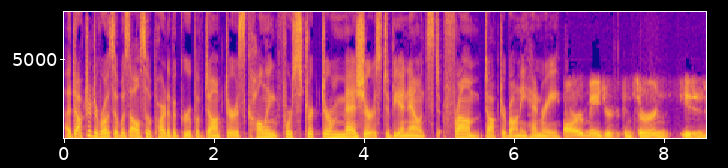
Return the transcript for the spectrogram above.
Uh, Dr. Da Roza was also part of a group of doctors calling for stricter measures to be announced from Dr. Bonnie Henry. Our major concern is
